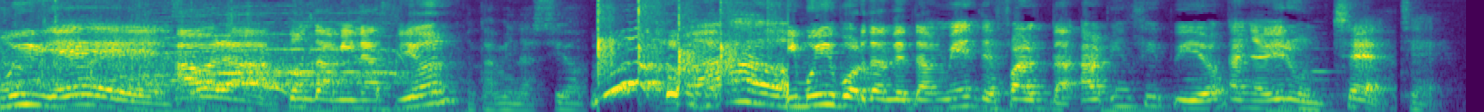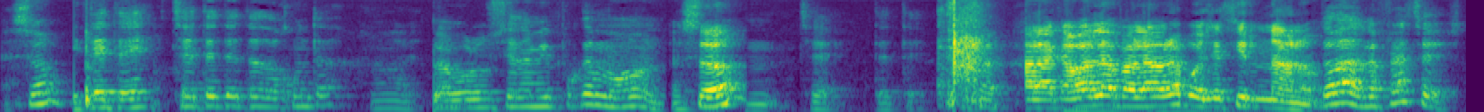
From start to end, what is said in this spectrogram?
Muy bien. Ahora, contaminación. Contaminación. Y muy importante también, te falta al principio añadir un che. Che. ¿Eso? ¿Y tete? Che, tete, todo vale. La evolución de mi Pokémon. ¿Eso? Mm, Che, tete. Al acabar la palabra puedes decir nano. Todas las frases.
